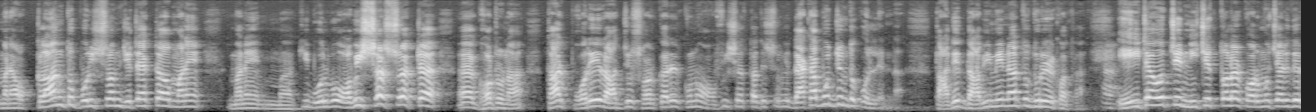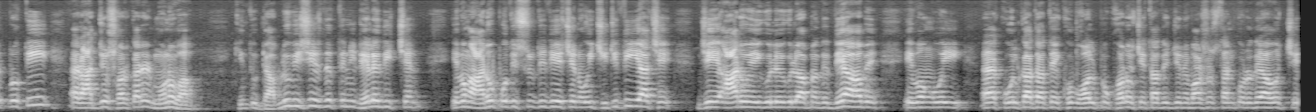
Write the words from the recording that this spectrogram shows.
মানে অক্লান্ত পরিশ্রম যেটা একটা মানে মানে কি বলব অবিশ্বাস্য একটা ঘটনা। তারপরে রাজ্য সরকারের কোনো অফিসার তাদের সঙ্গে দেখা পর্যন্ত করলেন না। তাদের দাবি মেনা তো দূরের কথা। এইটা হচ্ছে নিচের তলার কর্মচারীদের প্রতি রাজ্য সরকারের মনোভাব। কিন্তু ডাব্লিউবিসিএসদের তিনি ঢেলে দিচ্ছেন। এবং আরও প্রতিশ্রুতি দিয়েছেন, ওই চিঠিতেই আছে যে আরও এইগুলো, এগুলো আপনাদের দেওয়া হবে এবং ওই কলকাতাতে খুব অল্প খরচে তাদের জন্য বাসস্থান করে দেওয়া হচ্ছে,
